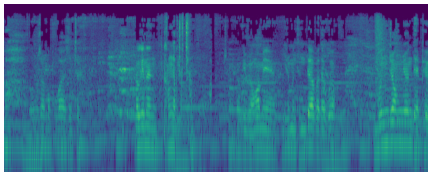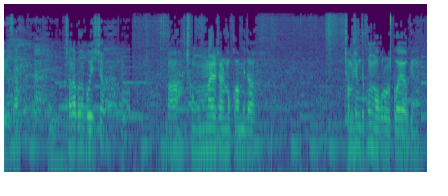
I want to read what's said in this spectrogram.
아, 너무 잘 먹고 가요, 진짜. 여기는 강력 추천. 자, 여기 명함에 이름은 등대화 바다고요. 문정윤 대표이사. 전화번호 보이시죠? 네. 아, 정말 잘 먹고 갑니다. 점심도 꼭 먹으러 올 거예요, 여기는.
